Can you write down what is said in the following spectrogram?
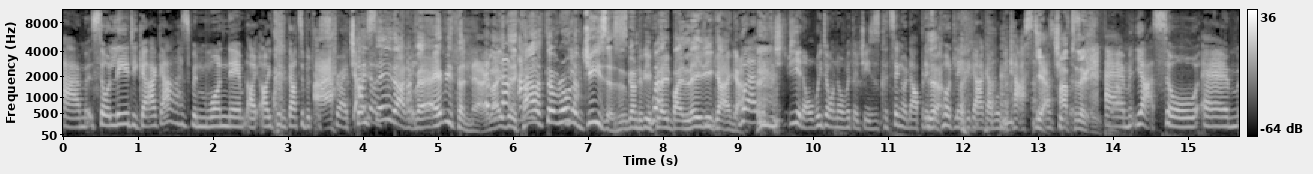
Um. So Lady Gaga has been one name. Like I think that's a bit of a stretch. I Ah, They don't- say that about everything now. Like that- the cast, the role yeah. of Jesus is going to be Well- played by Lady Gaga. Well, you know, we don't know whether Jesus could sing or not, but if Yeah. he could, Lady Gaga would be cast. Yeah, as Jesus. absolutely, yeah. Um, yeah. So um,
